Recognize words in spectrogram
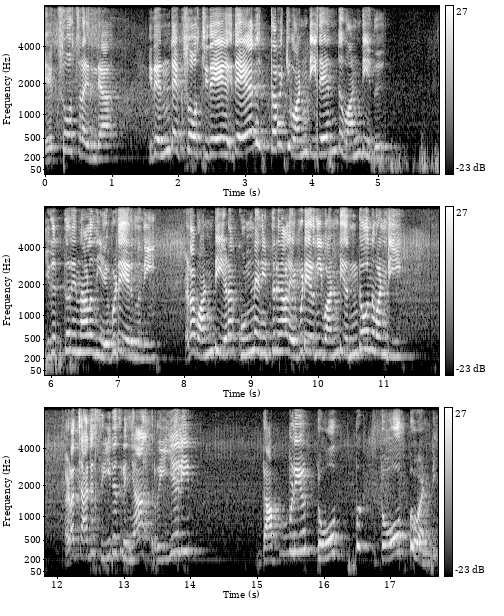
എക്സോസ്റ്റാണ് ഇതിന്റെ? ഇത് എന്ത് എക്സോസ്റ്റ് ഇത് ഇത് ഏത് ഇത്രയ്ക്ക് വണ്ടി? ഇത് എന്ത് വണ്ടി ഇത്? ഇത് ഇത്രയും നാൾ നീ എവിടെയായിരുന്നു നീ? എടാ വണ്ടി എടാ കുണ്ണൻ ഇത്രയും നാൾ എവിടെയായിരുന്നു ഈ വണ്ടി? എന്തോന്ന് വണ്ടി? എടാ ചാറ്റ് സീരിയസ്ലി ഞാൻ റിയലി ഡബ്ല്യു ടോപ്പ് ടോപ്പ് വണ്ടി.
